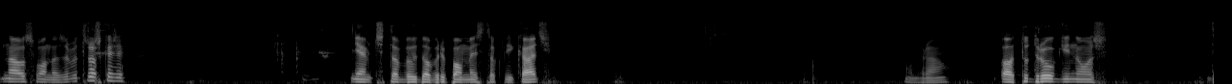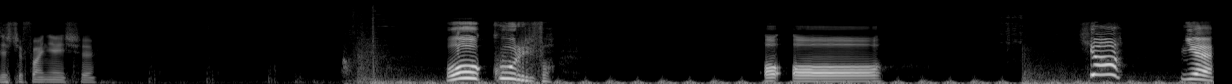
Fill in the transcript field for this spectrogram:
na osłonę, żeby troszkę się... Nie wiem, czy to był dobry pomysł to klikać. Dobra. O, tu drugi nóż. Jeszcze fajniejszy. O kurwa! O o! Ja! Nie!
